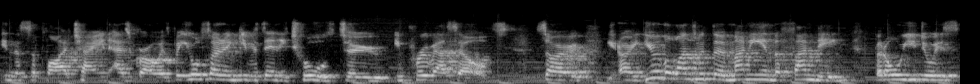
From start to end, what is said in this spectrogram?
in the supply chain as growers, but you also don't give us any tools to improve ourselves. So, you know, you're the ones with the money and the funding, but all you do is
